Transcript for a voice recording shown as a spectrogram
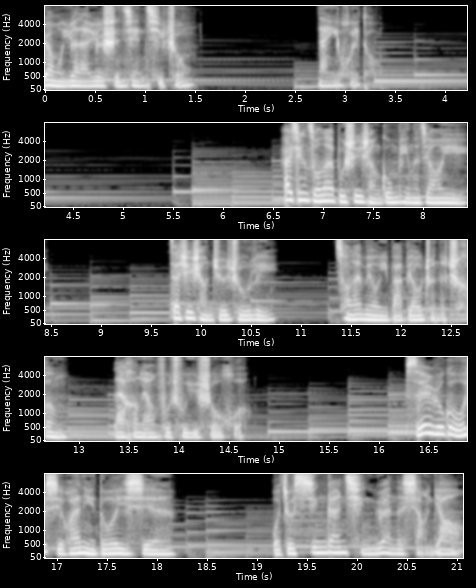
让我越来越深陷其中，难以回头。爱情从来不是一场公平的交易，在这场角逐里，从来没有一把标准的秤来衡量付出与收获。所以，如果我喜欢你多一些，我就心甘情愿的想要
